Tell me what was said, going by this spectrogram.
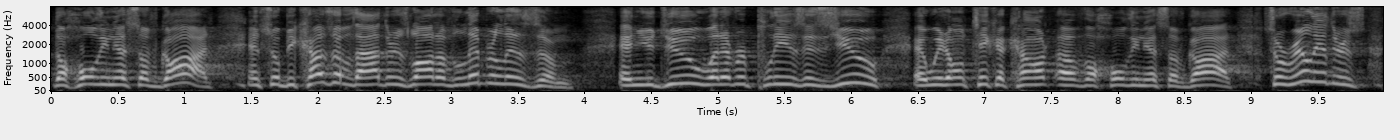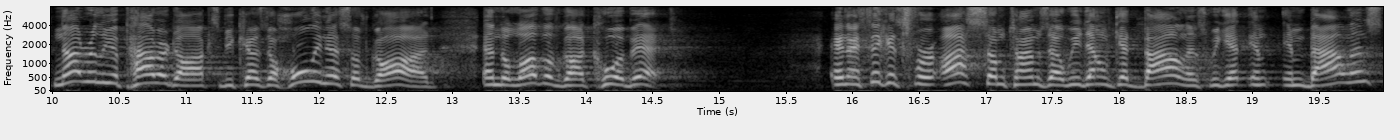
the holiness of God. And so, because of that, there's a lot of liberalism. And you do whatever pleases you, and we don't take account of the holiness of God. So, really, there's not really a paradox because the holiness of God and the love of God cohabit. And I think it's for us sometimes that we don't get balance. We get Im- imbalanced.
